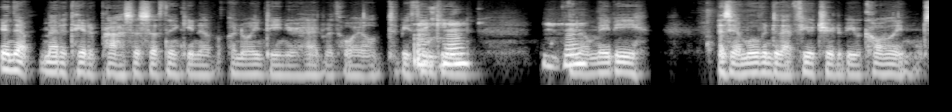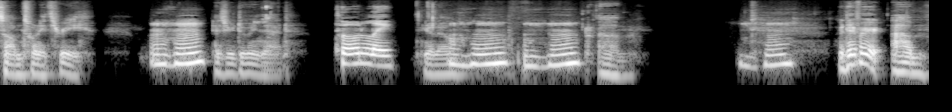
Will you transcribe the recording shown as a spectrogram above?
in that meditative process of thinking of anointing your head with oil, to be thinking, Mhm. you mhm, know, maybe as I move into that future to be recalling Psalm 23 mhm. as you're doing that, totally you know, Mhm, mhm, um. I never. Um,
